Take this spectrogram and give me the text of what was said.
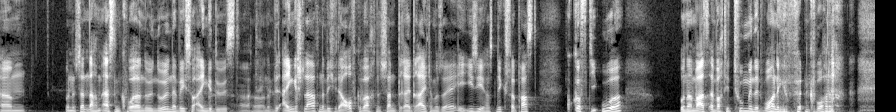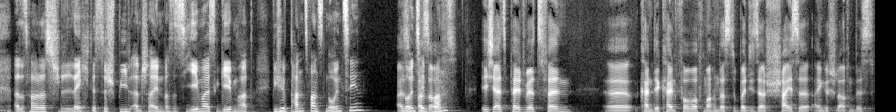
Ähm, und es stand nach dem ersten Quarter 0-0 und dann bin ich so eingedöst. Ah, so, dann bin ich eingeschlafen, dann bin ich wieder aufgewacht und es stand 3-3. Ich dachte mir so, ey, easy, hast nix verpasst. Guck auf die Uhr und dann war es einfach die Two-Minute-Warning im vierten Quarter. Also es war das schlechteste Spiel anscheinend, was es jemals gegeben hat. Wie viele Punts waren es? 19? Also 19 pass auf. Punts? Ich als Patriots-Fan äh, kann dir keinen Vorwurf machen, dass du bei dieser Scheiße eingeschlafen bist.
